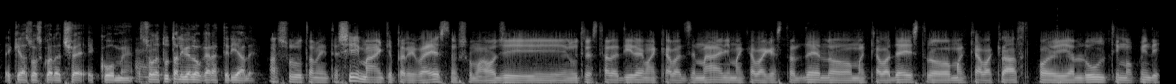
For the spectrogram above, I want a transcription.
è che la sua squadra c'è e come, soprattutto a livello caratteriale. Assolutamente sì, ma anche per il resto, insomma oggi è inutile stare a dire che mancava Zemmari, mancava Gastaldello, mancava Destro, mancava Kraft poi all'ultimo, quindi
